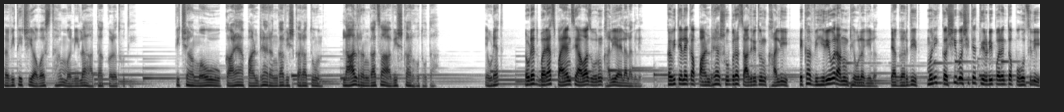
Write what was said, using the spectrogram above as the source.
कवितेची अवस्था मनीला आता कळत होती. तिच्या मऊ काळ्या पांढऱ्या रंगाविष्कारातून लाल रंगाचा आविष्कार होत होता. एवढ्यात? एवढ्यात बऱ्याच पायांचे आवाज वरून खाली यायला लागले. कवितेला एका पांढऱ्या शुभ्र चादरीतून खाली एका विहिरीवर आणून ठेवलं गेलं. त्या गर्दीत मनी कशी बशी त्या तिरडीपर्यंत पोहोचली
